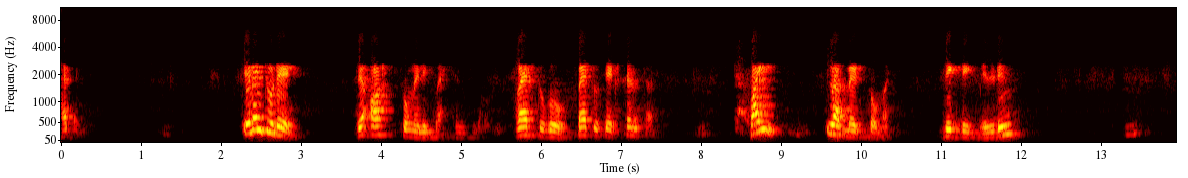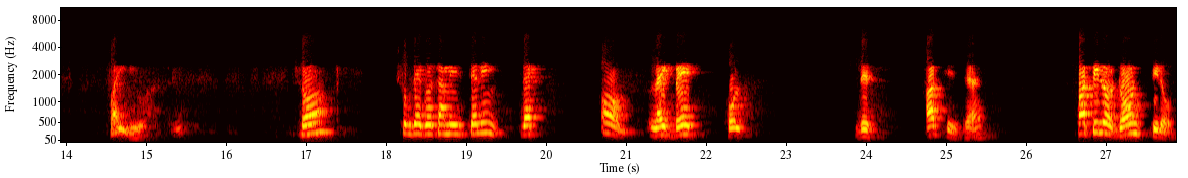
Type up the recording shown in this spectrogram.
happened. Even today, they ask so many questions. about Where to go? Where to take shelter? Why you have made so much? Big, big buildings? Why you are? So, Sukdev Goswami is telling that, oh, like bed, whole, this earth is there. For pillow, don't pillow.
